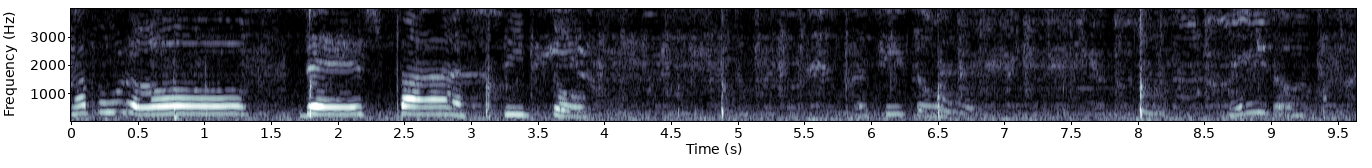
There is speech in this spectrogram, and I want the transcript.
Apuro. Despacito. Despacito. Despacito.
